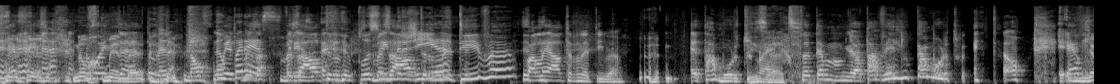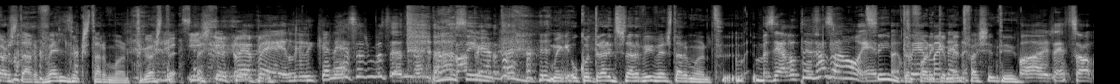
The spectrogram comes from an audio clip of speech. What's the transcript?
É. Não No recomenda. entanto, Mas não, não recomendo, parece, Mas, a- mas, a, alter- Pela sua mas a alternativa, qual é a alternativa? É estar morto, não é? Exato. Portanto, é melhor estar velho do que estar morto. Então, É, melhor estar velho do que estar morto. Gosta? Isto não é bem Lili Canessas, mas não estamos Ah, sim. é que- o contrário de estar vivo é estar morto. Mas ela tem razão. É, Sim, metaforicamente maneira- faz sentido. Pois, é só.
